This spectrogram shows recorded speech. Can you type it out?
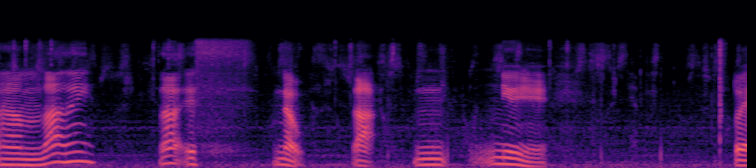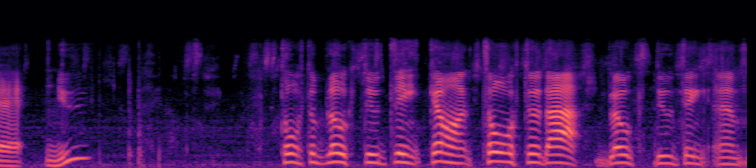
Um, that thing? That is... No. That. New. Uh, new? Talk to bloke dude thing. Come on, talk to that bloke dude thing. Um,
